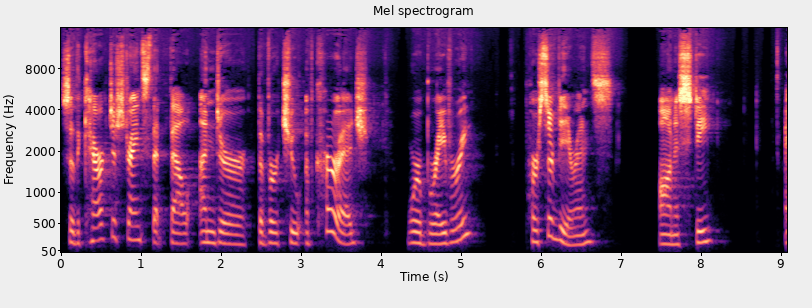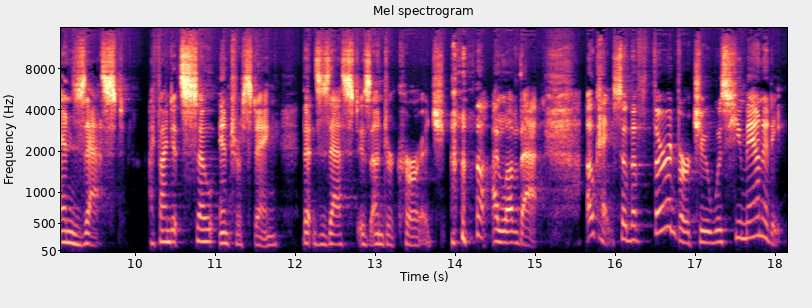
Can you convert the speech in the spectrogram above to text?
So the character strengths that fell under the virtue of courage were bravery, perseverance, honesty, and zest. I find it so interesting that zest is under courage. I love that. Okay, so the third virtue was humanity.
